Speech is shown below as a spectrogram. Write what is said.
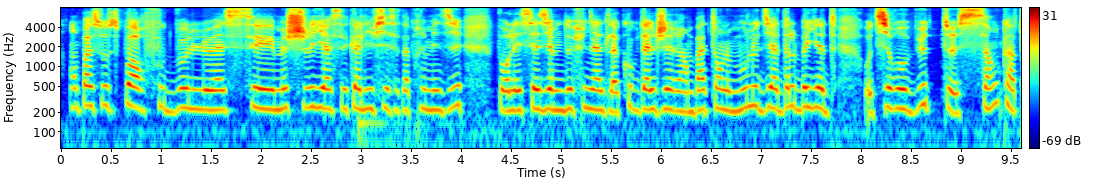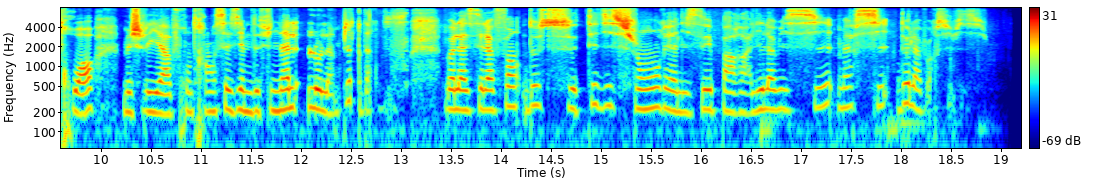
On passe au sport football. Le SC Meshria s'est qualifié cet après-midi pour les 16e de finale de la Coupe d'Algérie en battant le Mouloudia d'Al-Bayed au tir au but 5 à 3. Meshria affrontera en 16e de finale l'Olympique d'Arbou. Voilà, c'est la fin de cette édition réalisée par Lila Wissi. Merci de l'avoir suivi.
